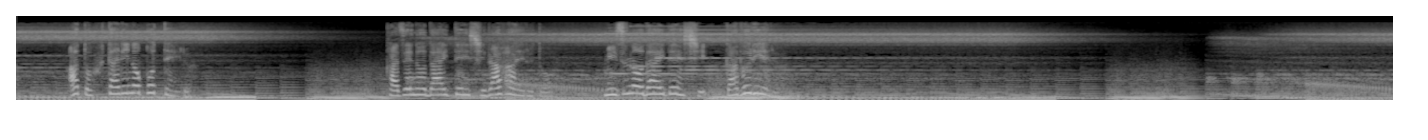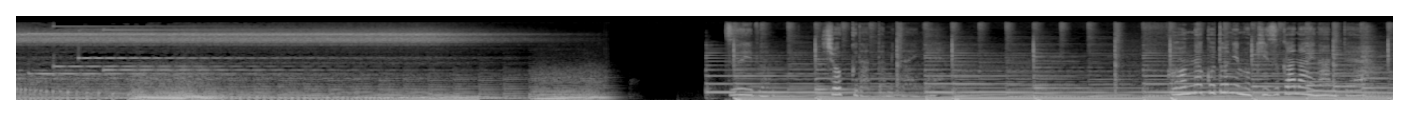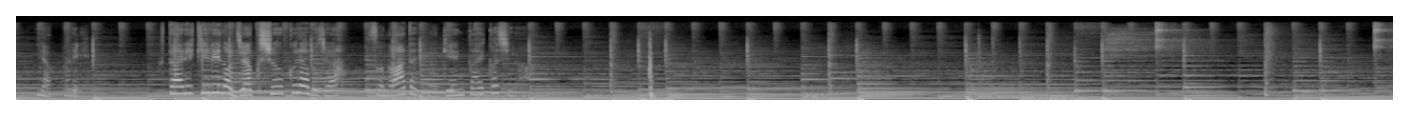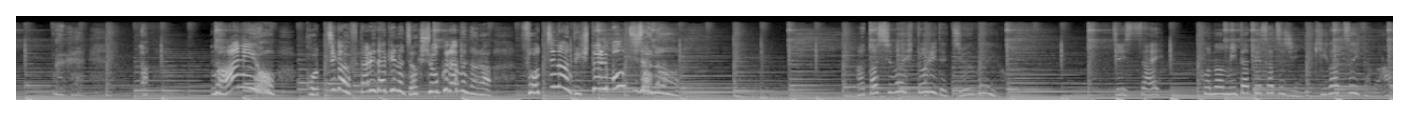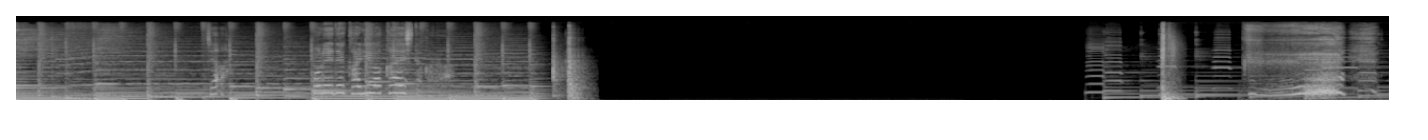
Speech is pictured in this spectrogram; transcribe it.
あと2人残っている。風の大天使ラファエルと水の大天使ガブリエル。ずいぶんショックだった。二人きりの弱小クラブじゃそのあたりは限界かしら。何よ？こっちが2人だけの弱小クラブならそっちなんて一人ぼっちじゃない。私は一人で十分よ。実際この見立て殺人に気がついたわこれで借りは返したから。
